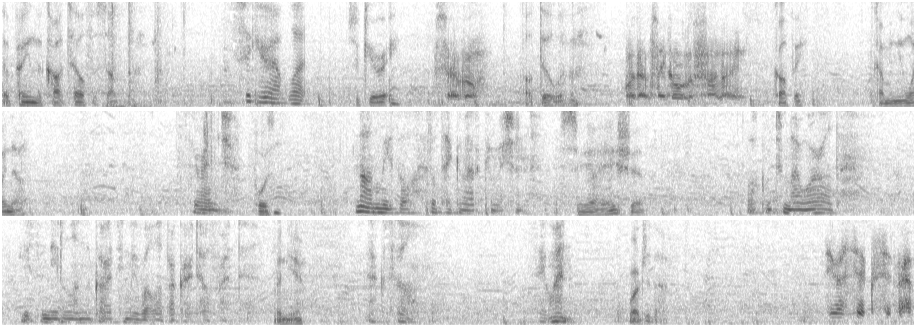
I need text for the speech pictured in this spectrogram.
They're paying the cartel for something. Let's figure out what. Security? Several. I'll deal with them. Well, don't take all the fun, eh? Copy. Coming your way now. Syringe. Poison? Non-lethal. It'll take him out of commission. CIA shit. Welcome to my world. Use the needle on the guards and we roll up our cartel friend. And you? Exfil. Say when. Roger that. Zero six, sit rep.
